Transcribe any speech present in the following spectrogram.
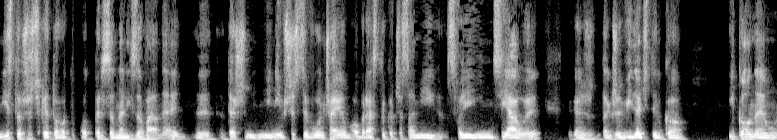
Jest troszeczkę to odpersonalizowane. Też nie, wszyscy włączają obraz, tylko czasami swoje inicjały, także widać tylko ikonę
